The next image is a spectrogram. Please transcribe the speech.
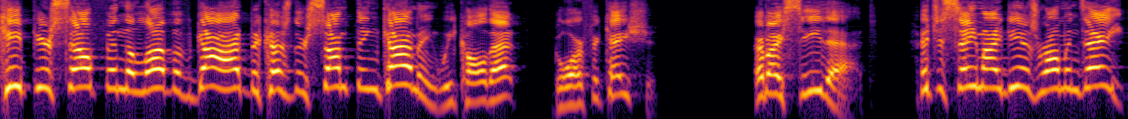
Keep yourself in the love of God because there's something coming. We call that glorification. Everybody see that? It's the same idea as Romans 8.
